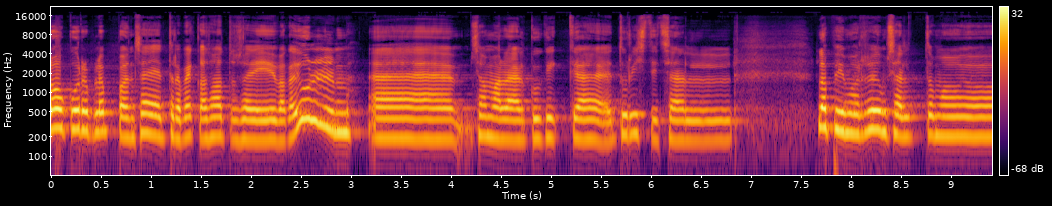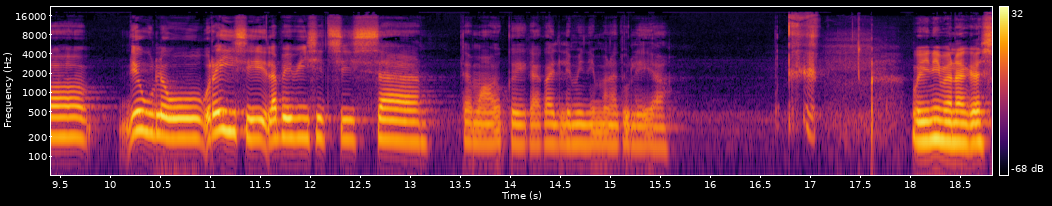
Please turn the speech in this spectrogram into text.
loo kurb lõpp on see, et Rebecca saatus oli väga julm äh,, samal ajal kui kõik äh, turistid seal Lapimaal rõõmsalt oma jõulureisi läbi viisid, siis äh, tema kõige kallim inimene tuli ja või inimene, kes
